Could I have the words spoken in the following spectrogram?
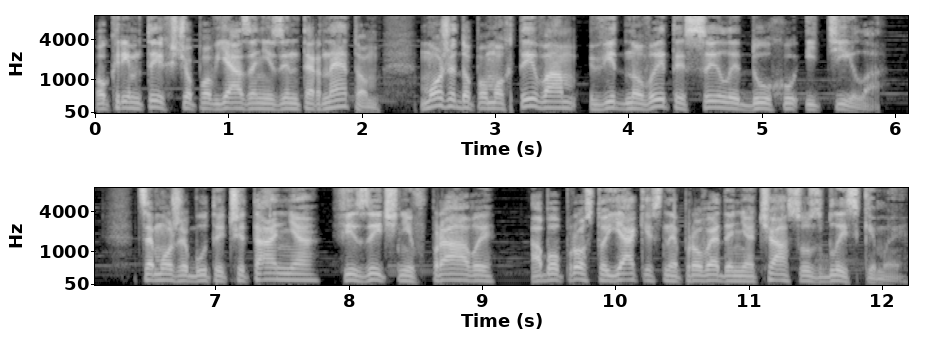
окрім тих, що пов'язані з інтернетом, може допомогти вам відновити сили духу і тіла. Це може бути читання, фізичні вправи або просто якісне проведення часу з близькими.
